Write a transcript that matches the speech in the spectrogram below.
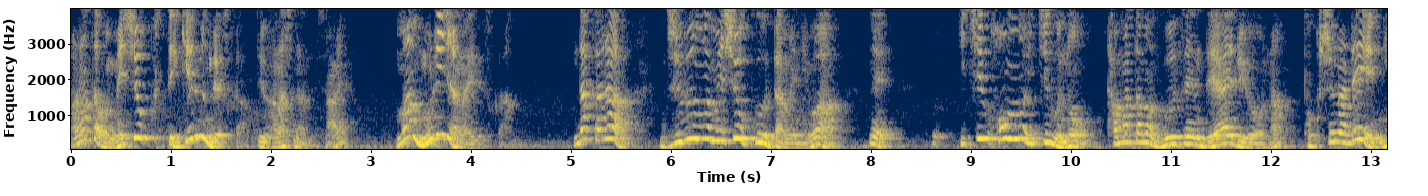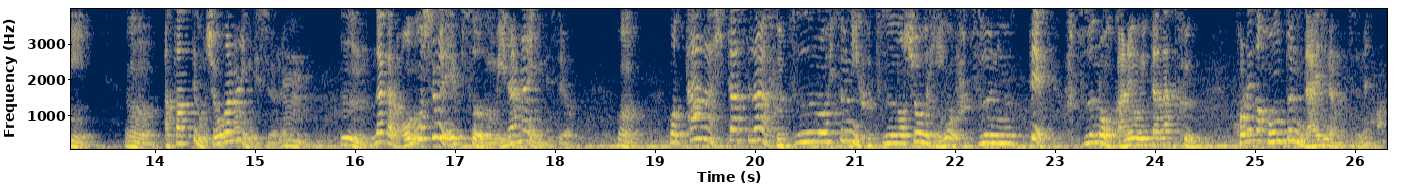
あなたは飯を食っていけるんですかっていう話なんですよね、はい、まあ無理じゃないですか。だから自分が飯を食うためにはね一ほんの一部のたまたま偶然出会えるような特殊な例に、うん、当たってもしょうがないんですよね、うん、うん、だから面白いエピソードもいらないんですよ、うん、もうただひたすら普通の人に普通の商品を普通に売って普通のお金をいただく。これが本当に大事なんですよね、はい、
